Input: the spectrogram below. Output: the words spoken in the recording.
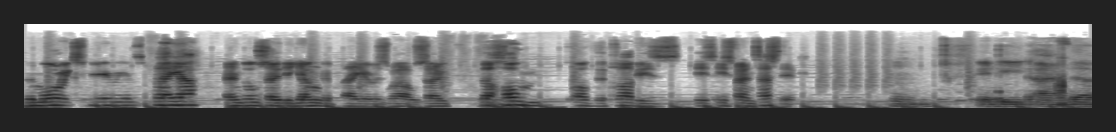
the more experienced player and also the younger player as well. So the home of the club is is, is fantastic. Mm, indeed, and uh,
